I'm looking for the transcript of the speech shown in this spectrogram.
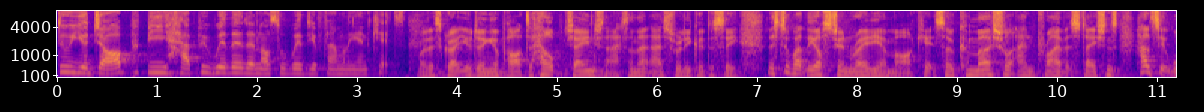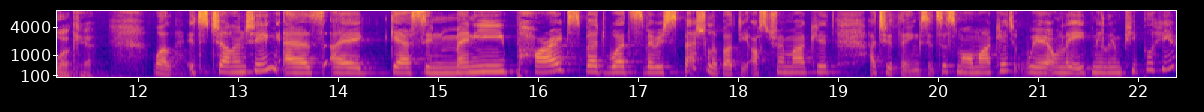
do your job, be happy with it, and also with your family and kids. Well, it's great you're doing your part to help change that, and that, that's really good to see. Let's talk about the Austrian radio market. So, commercial and private stations. How does it work here? Well, it's challenging, as I guess in many parts, but what's very special about the Austrian market are two things. It's a small market. We're only 8 million people here.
